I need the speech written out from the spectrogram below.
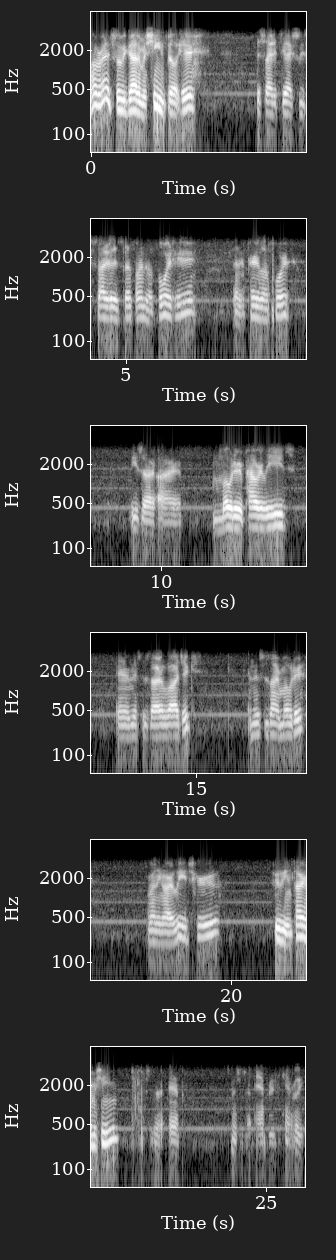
Alright, so we got a machine built here. Decided to actually solder this stuff onto a board here. On a parallel port. These are our motor power leads. And this is our logic. And this is our motor. Running our lead screw through the entire machine. This is our amp. This is our amperage. You can't really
